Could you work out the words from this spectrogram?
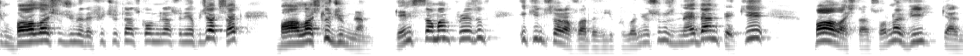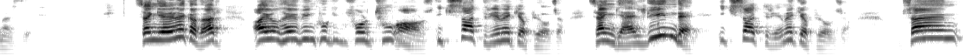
Çünkü bağlaçlı cümlede future tense kombinasyonu yapacaksak bağlaçlı cümlem geniş zaman present, ikinci taraflarda will'i kullanıyorsunuz. Neden peki? Bağlaçtan sonra will gelmez diye. Sen gelene kadar I will have been cooking for two hours. İki saattir yemek yapıyor olacağım. Sen geldiğinde iki saattir yemek yapıyor olacağım. Sen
